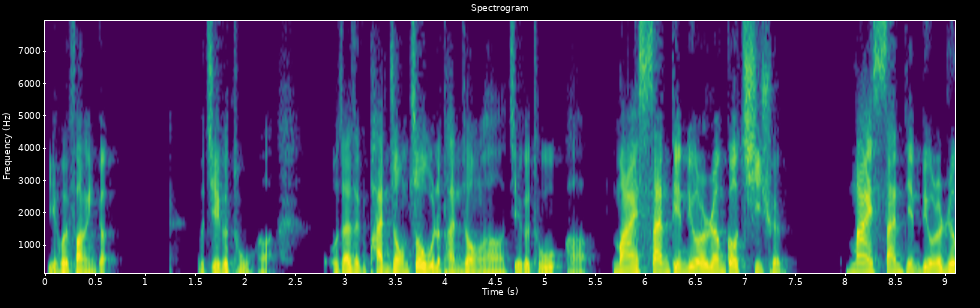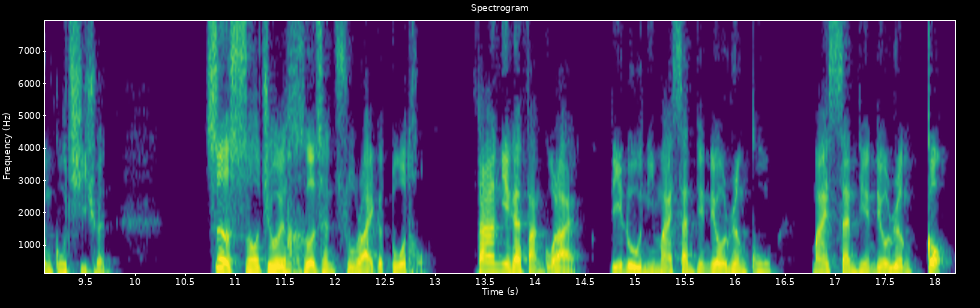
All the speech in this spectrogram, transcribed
也会放一个，我截个图啊，我在这个盘中周五的盘中啊，截个图啊。买三点六的认购期权，卖三点六的认沽期权，这时候就会合成出来一个多头。当然，你也可以反过来，例如你买三点六认沽，卖三点六认购，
